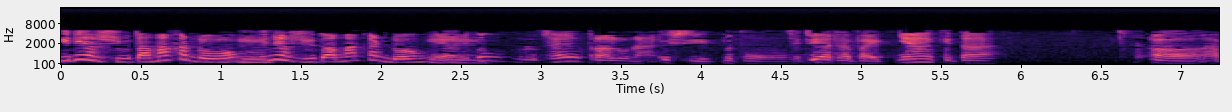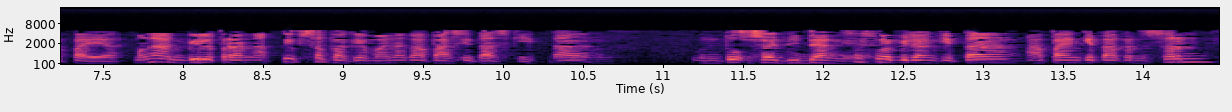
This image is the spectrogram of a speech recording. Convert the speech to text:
ini harus diutamakan dong, Mhm. ini harus diutamakan dong. Ya Mhm. itu menurut saya terlalu naif sih. Betul. Jadi ada baiknya kita eh, apa ya mengambil peran aktif sebagaimana kapasitas kita untuk sesuai bidang ya. sesuai bidang kita, apa yang kita concern,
